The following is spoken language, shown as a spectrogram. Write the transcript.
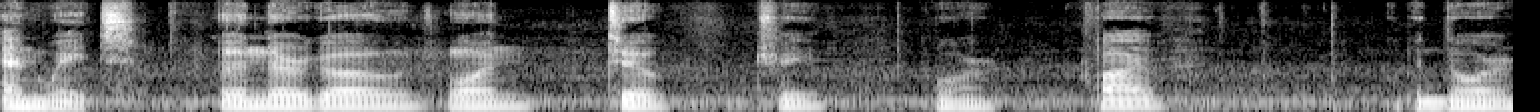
And wait. And there goes. One, two, three, four, five. Open door.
